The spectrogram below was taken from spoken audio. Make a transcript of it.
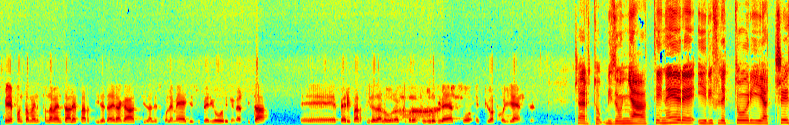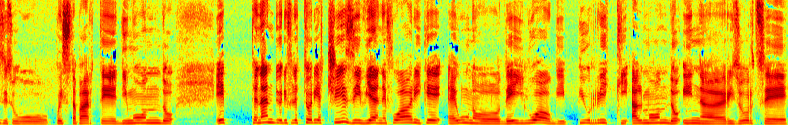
Quindi è fondamentale partire dai ragazzi, dalle scuole medie, superiori, università eh, per ripartire da loro, ecco, per un futuro diverso e più accogliente. Certo, bisogna tenere i riflettori accesi su questa parte di mondo tenendo i riflettori accesi viene fuori che è uno dei luoghi più ricchi al mondo in uh, risorse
